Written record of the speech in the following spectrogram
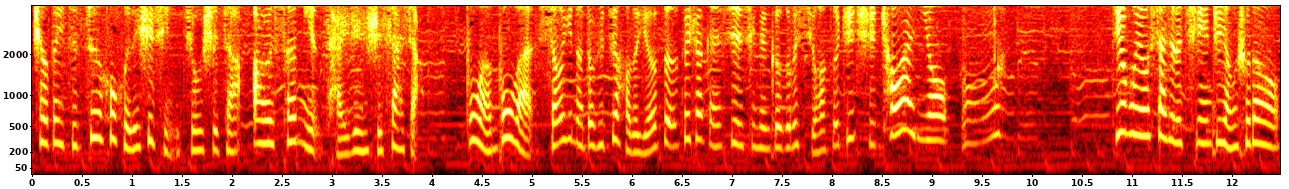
这辈子最后悔的事情，就是在二三年才认识夏夏。不晚不晚，相遇呢都是最好的缘分。非常感谢星辰哥哥的喜欢和支持，超爱你哦。嗯。听众朋友，夏夏的七年之痒说道：“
